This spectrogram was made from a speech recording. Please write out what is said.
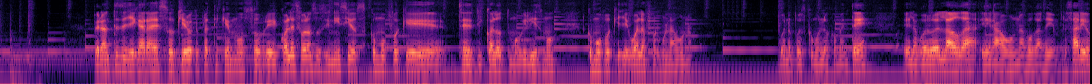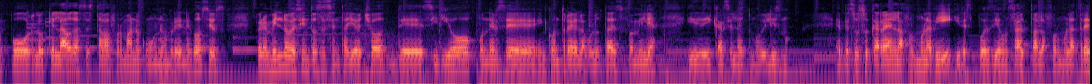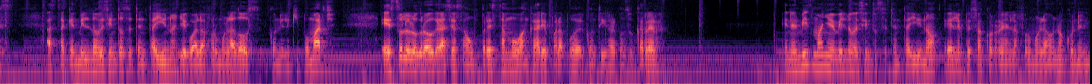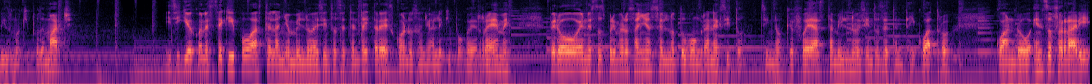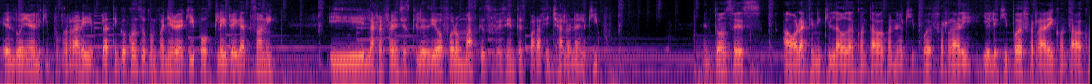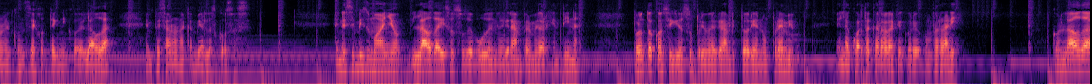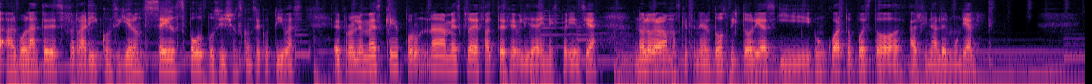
Pero antes de llegar a eso, quiero que platiquemos sobre cuáles fueron sus inicios, cómo fue que se dedicó al automovilismo, cómo fue que llegó a la Fórmula 1. Bueno, pues como lo comenté, el abuelo de Lauda era un abogado y empresario, por lo que Lauda se estaba formando como un hombre de negocios, pero en 1968 decidió ponerse en contra de la voluntad de su familia y dedicarse al automovilismo. Empezó su carrera en la Fórmula B y después dio un salto a la Fórmula 3, hasta que en 1971 llegó a la Fórmula 2 con el equipo March. Esto lo logró gracias a un préstamo bancario para poder continuar con su carrera. En el mismo año de 1971, él empezó a correr en la Fórmula 1 con el mismo equipo de March. Y siguió con este equipo hasta el año 1973 cuando se unió al equipo BRM. Pero en estos primeros años él no tuvo un gran éxito, sino que fue hasta 1974 cuando Enzo Ferrari, el dueño del equipo Ferrari, platicó con su compañero de equipo, Clay Regazzoni, y las referencias que les dio fueron más que suficientes para ficharlo en el equipo. Entonces, ahora que Niki Lauda contaba con el equipo de Ferrari y el equipo de Ferrari contaba con el consejo técnico de Lauda, empezaron a cambiar las cosas. En ese mismo año, Lauda hizo su debut en el Gran Premio de Argentina. Pronto consiguió su primer gran victoria en un premio, en la cuarta carrera que corrió con Ferrari. Con Lauda al volante de Ferrari consiguieron 6 pole positions consecutivas. El problema es que por una mezcla de falta de fiabilidad e inexperiencia no lograron más que tener dos victorias y un cuarto puesto al final del mundial.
